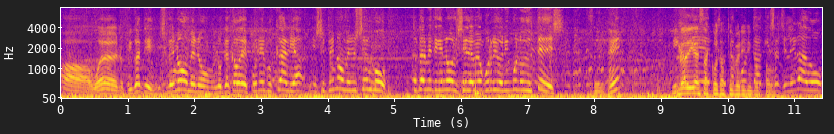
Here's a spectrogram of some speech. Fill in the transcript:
Ah, bueno, fíjate, ese fenómeno, lo que acaba de exponer Buscalia, ese fenómeno es algo totalmente que no se le había ocurrido a ninguno de ustedes. ¿Eh? No digas esas cosas tú, Perini, por favor. acelerado,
